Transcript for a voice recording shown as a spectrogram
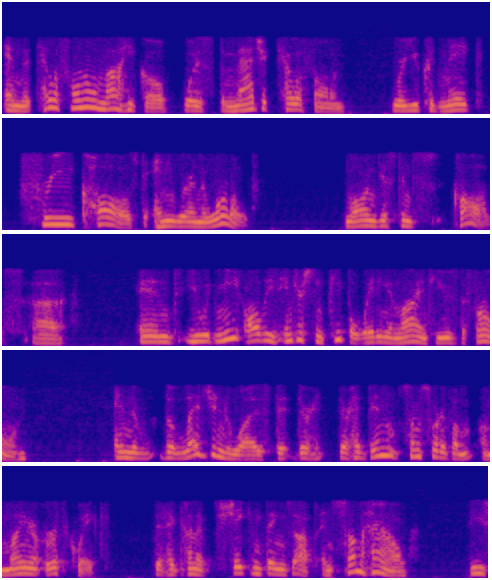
And the telefono mágico was the magic telephone where you could make free calls to anywhere in the world, long distance calls. Uh, and you would meet all these interesting people waiting in line to use the phone. And the the legend was that there there had been some sort of a, a minor earthquake that had kind of shaken things up, and somehow these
